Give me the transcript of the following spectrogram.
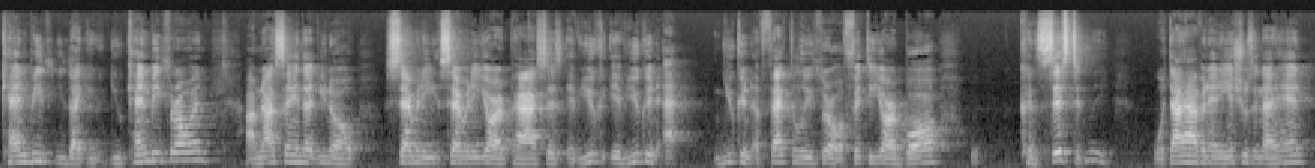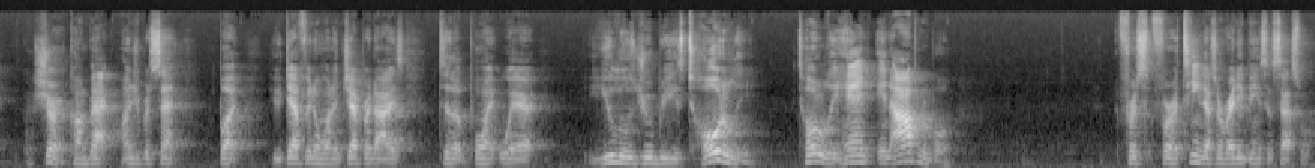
can be like you, you can be throwing. I'm not saying that you know 70 70 yard passes. If you if you can you can effectively throw a 50 yard ball consistently without having any issues in that hand, sure, come back 100%. But you definitely don't want to jeopardize to the point where you lose Drew Brees totally, totally hand inoperable for for a team that's already being successful.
